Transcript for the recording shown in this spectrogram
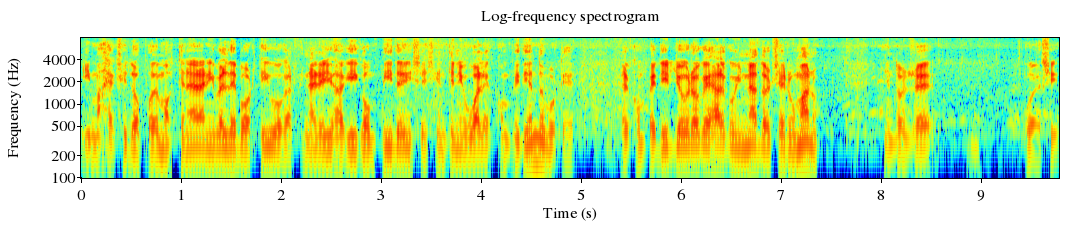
y más éxitos podemos tener a nivel deportivo, que al final ellos aquí compiten y se sienten iguales compitiendo, porque el competir yo creo que es algo innato del ser humano. Entonces, pues sí,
